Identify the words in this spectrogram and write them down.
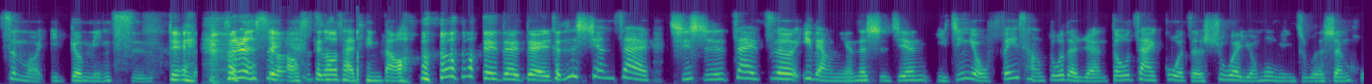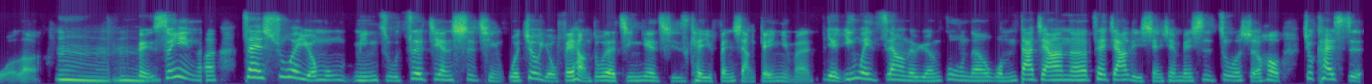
这么一个名词，对，是认识老师之后才听到，对对对。可是现在，其实在这一两年的时间，已经有非常多的人都在过着数位游牧民族的生活了。嗯嗯，对，所以呢，在数位游牧民族这件事情，我就有非常多的经验，其实可以分享给你们。也因为这样的缘故呢，我们大家呢，在家里闲闲没事做的时候，就开始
